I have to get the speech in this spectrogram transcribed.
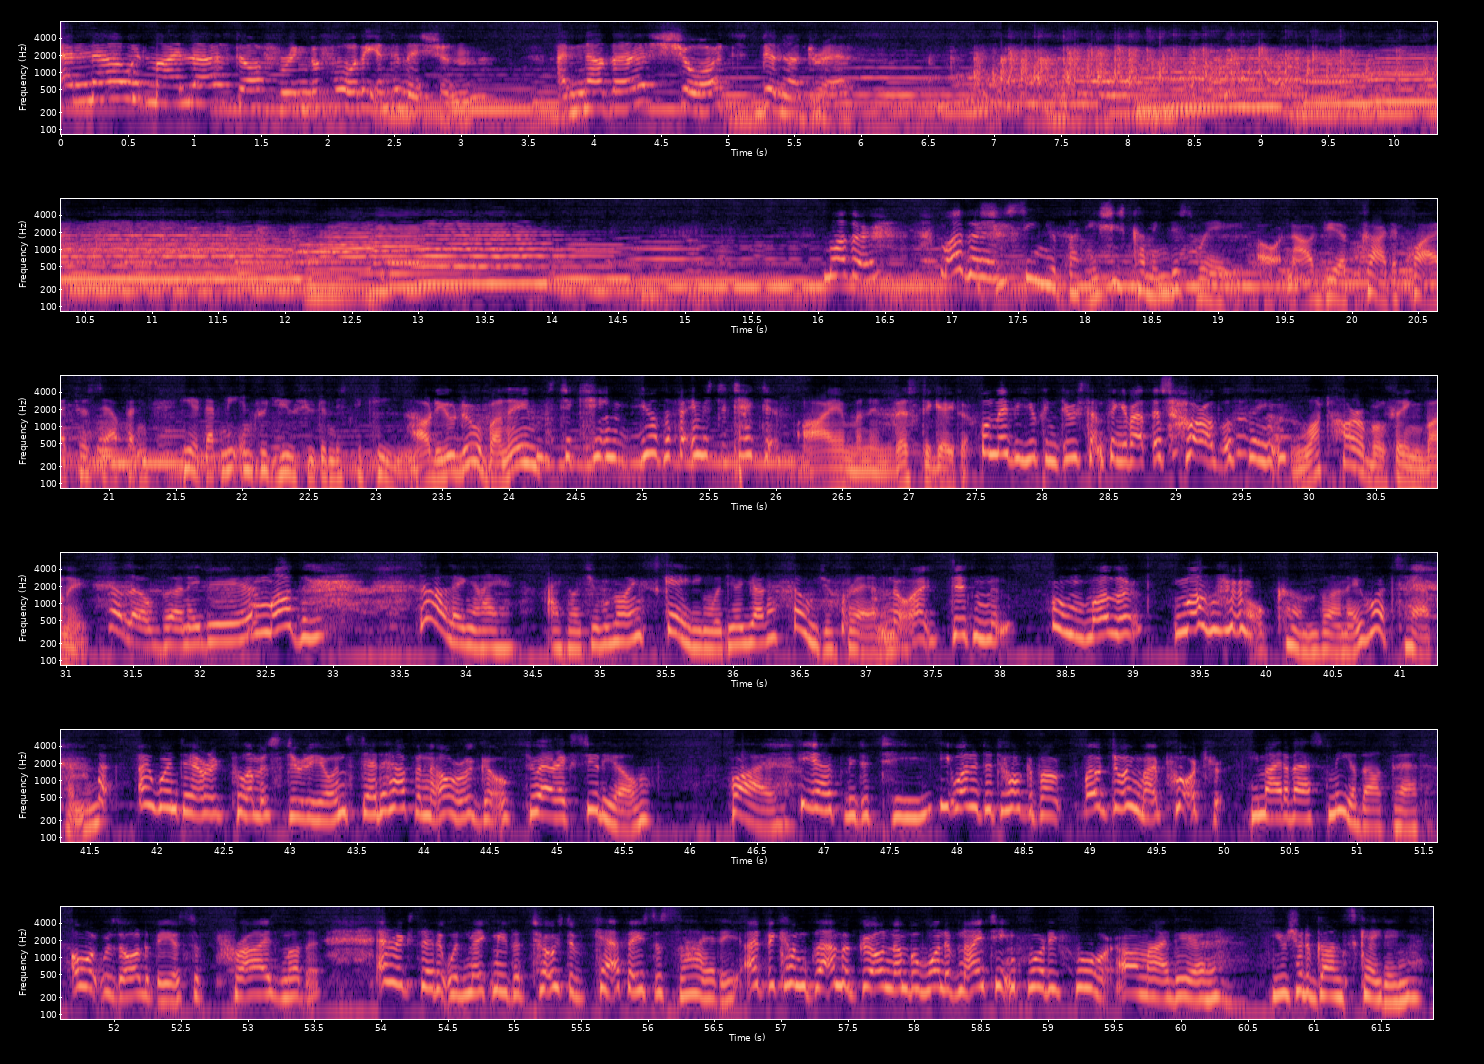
And now is my last offering before the intermission. Another short dinner dress. Mother, Mother. She's seen you, Bunny. She's coming this way. Oh, now, dear, try to quiet yourself. And here, let me introduce you to Mr. King. How do you do, Bunny? Mr. King, you're the famous detective. I am an investigator. Well, maybe you can do something about this horrible thing. What horrible thing, Bunny? Hello, Bunny dear. Mother. Darling, I, I thought you were going skating with your young soldier friend. No, I didn't. Oh, Mother, Mother. Oh, come, Bunny. What's happened? I, I went to Eric Plummer's studio instead half an hour ago. To Eric's studio. Why? He asked me to tea. He wanted to talk about, about doing my portrait. He might have asked me about that. Oh, it was all to be a surprise, Mother. Eric said it would make me the toast of cafe society. I'd become glamour girl number one of 1944. Oh, my dear. You should have gone skating.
